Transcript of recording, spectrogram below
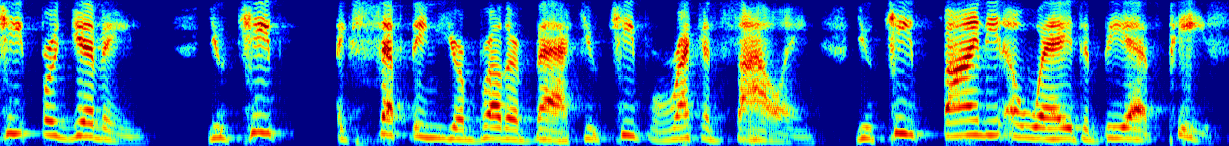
keep forgiving. You keep accepting your brother back. You keep reconciling. You keep finding a way to be at peace.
